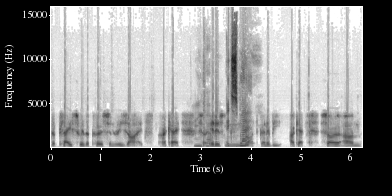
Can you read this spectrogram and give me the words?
the place where the person resides. Okay, okay. so it is Explain. not going to be okay. So um,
